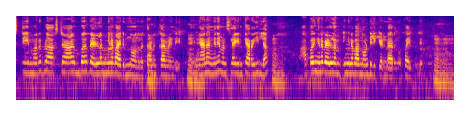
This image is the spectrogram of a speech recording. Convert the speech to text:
സ്റ്റീമർ ബ്ലാസ്റ്റ് ആകുമ്പോൾ വെള്ളം ഇങ്ങനെ വരും തോന്നുന്നു തണുക്കാൻ വേണ്ടി. ഞാൻ അങ്ങനെ മനസ്സിലാക്കി എനിക്കറിയില്ല. അപ്പൊ ഇങ്ങനെ വെള്ളം ഇങ്ങനെ വന്നോണ്ടിരിക്കണ്ടായിരുന്നു പൈപ്പിൽ. ഉം.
